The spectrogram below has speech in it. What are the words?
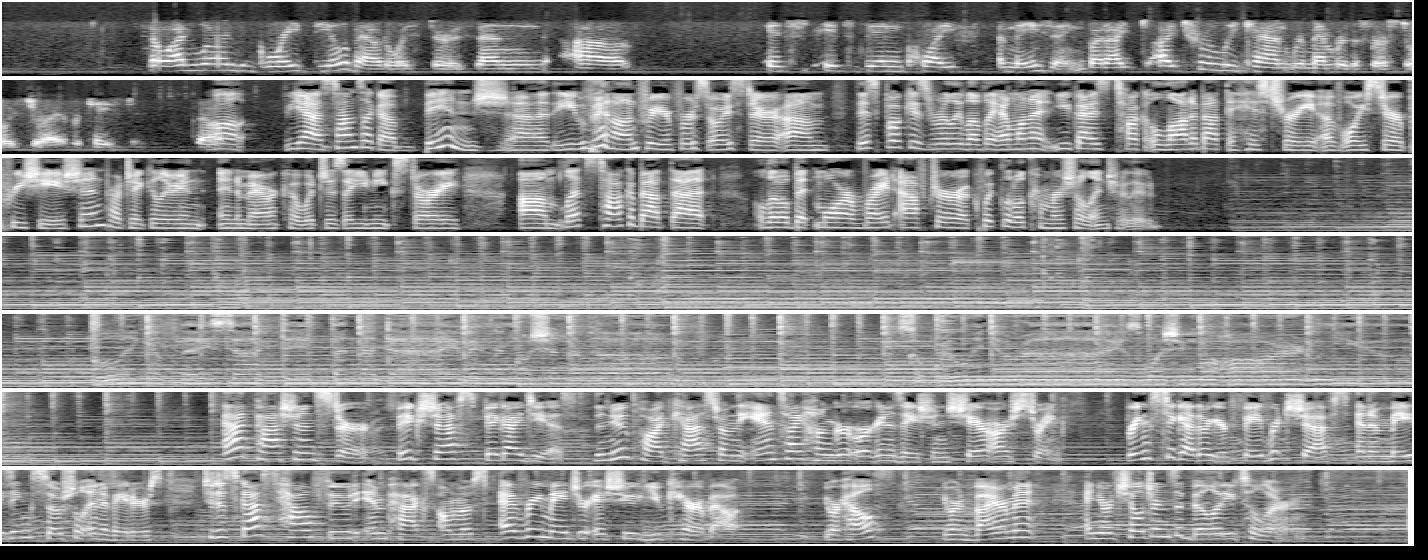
so I've learned a great deal about oysters, and uh, it's it's been quite amazing. But I I truly can remember the first oyster I ever tasted. So. Well, yeah, sounds like a binge uh, that you went on for your first oyster. Um, this book is really lovely. I want to you guys talk a lot about the history of oyster appreciation, particularly in, in America, which is a unique story. Um, let's talk about that a little bit more right after a quick little commercial interlude. Face out deep and I dive in an ocean of love. So blue in your eyes, washing my heart and you. Add passion and stir. Big chefs, big ideas. The new podcast from the anti hunger organization Share Our Strength brings together your favorite chefs and amazing social innovators to discuss how food impacts almost every major issue you care about your health, your environment, and your children's ability to learn.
